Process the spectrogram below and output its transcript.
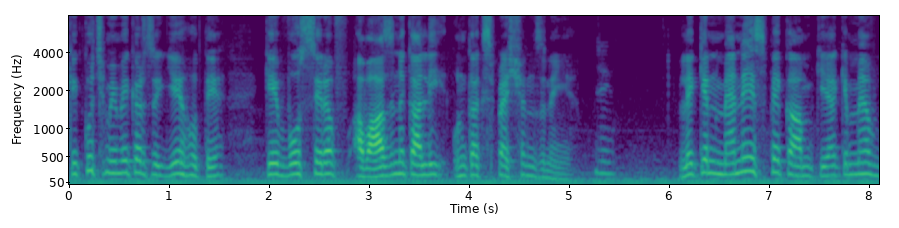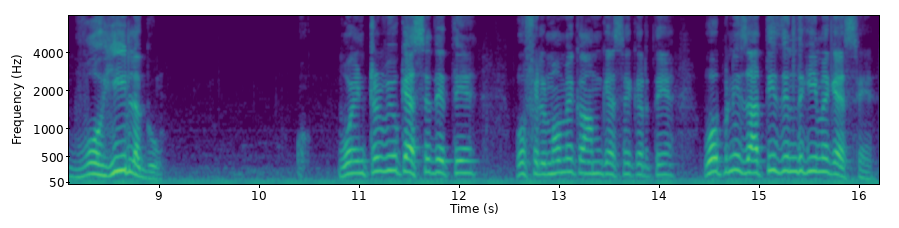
कि कुछ मिमिकर्स ये होते हैं कि वो सिर्फ़ आवाज़ निकाली उनका एक्सप्रेशन नहीं है। जी। लेकिन मैंने इस पर काम किया कि मैं वो ही लगूं। वो इंटरव्यू कैसे देते हैं? वो फ़िल्मों में काम कैसे करते हैं? वो अपनी ज़ाती ज़िंदगी में कैसे हैं?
